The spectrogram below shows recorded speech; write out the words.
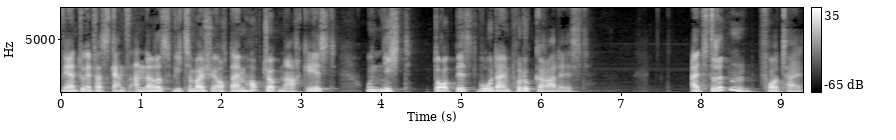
während du etwas ganz anderes, wie zum Beispiel auch deinem Hauptjob nachgehst und nicht dort bist, wo dein Produkt gerade ist. Als dritten Vorteil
